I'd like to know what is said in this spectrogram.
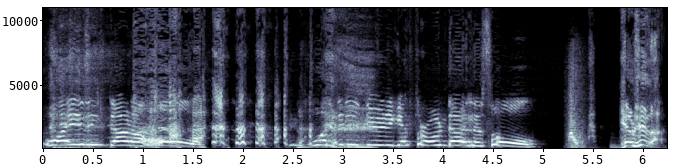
Why is he down a hole? what did he do to get thrown down this hole? Hail Hitler.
